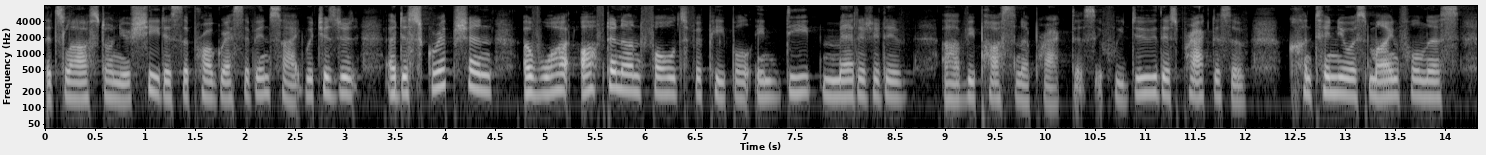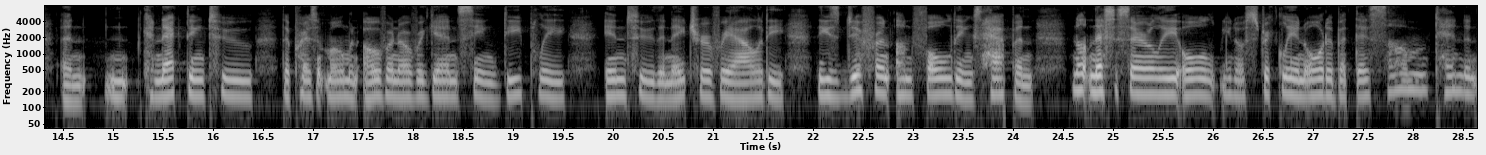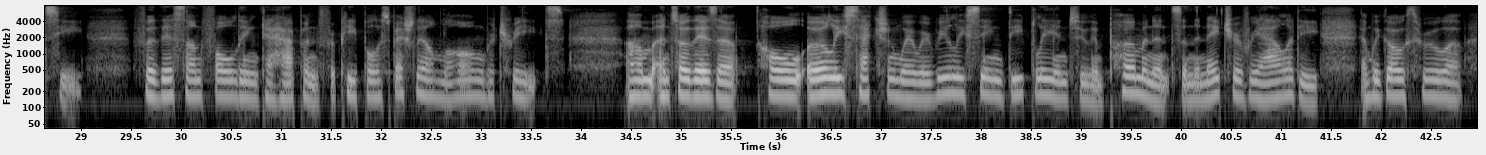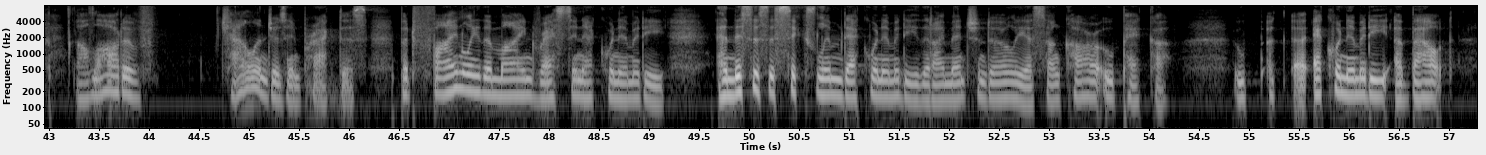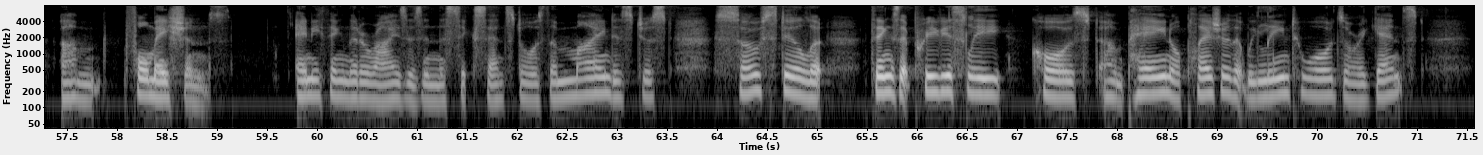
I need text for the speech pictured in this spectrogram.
it's last on your sheet is the progress of insight, which is a, a, description of what often unfolds for people in deep meditative uh, vipassana practice. If we do this practice of continuous mindfulness and n- connecting to the present moment over and over again, seeing deeply into the nature of reality, these different unfoldings happen, not necessarily all, you know, strictly in order, but there's some tendency for this unfolding to happen for people, especially on long retreats. Um, and so there's a whole early section where we're really seeing deeply into impermanence and the nature of reality. And we go through a, a lot of challenges in practice. But finally, the mind rests in equanimity. And this is the six limbed equanimity that I mentioned earlier, Sankhara Upekkha. Uh, uh, equanimity about um, formations, anything that arises in the six sense doors. The mind is just so still that things that previously caused um, pain or pleasure that we lean towards or against,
